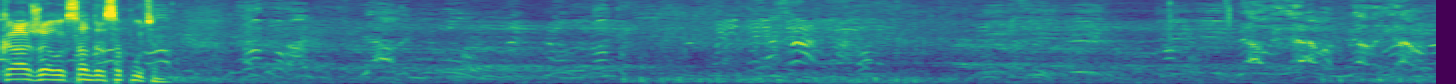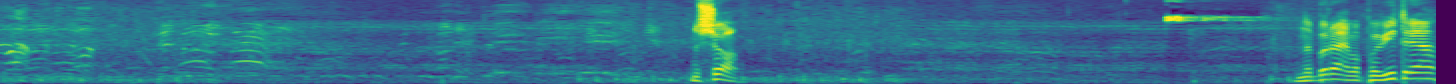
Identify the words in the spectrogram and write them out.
каже Олександр Сапутін. Ну що? Набираємо повітря.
